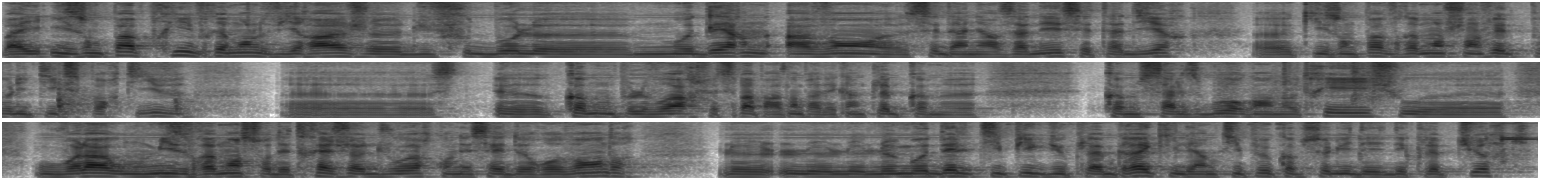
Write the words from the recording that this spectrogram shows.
bah, ils n'ont pas pris vraiment le virage euh, du football euh, moderne avant euh, ces dernières années, c'est-à-dire qu'ils n'ont pas vraiment changé de politique sportive, comme on peut le voir, je ne sais pas, par exemple avec un club comme, comme Salzbourg en Autriche, où, voilà, où on mise vraiment sur des très jeunes joueurs qu'on essaye de revendre. Le, le- le- le modèle typique du club grec, il est un petit peu comme celui des, clubs turcs.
